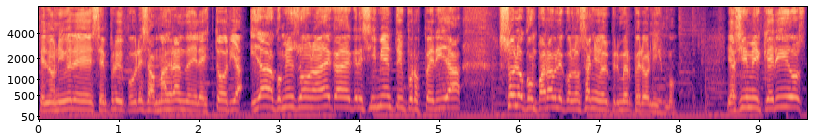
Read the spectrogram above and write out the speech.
en los niveles de desempleo y pobreza más grandes de la historia y daba comienzo a una década de crecimiento y prosperidad solo comparable con los años del primer peronismo. Y así, mis queridos,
